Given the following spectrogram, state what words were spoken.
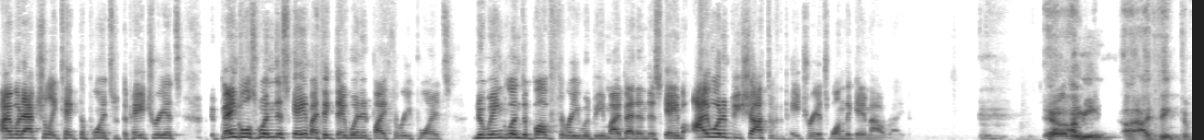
I would actually take the points with the Patriots. If Bengals win this game, I think they win it by three points. New England above three would be my bet in this game. I wouldn't be shocked if the Patriots won the game outright. Yeah, I mean, I think the,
